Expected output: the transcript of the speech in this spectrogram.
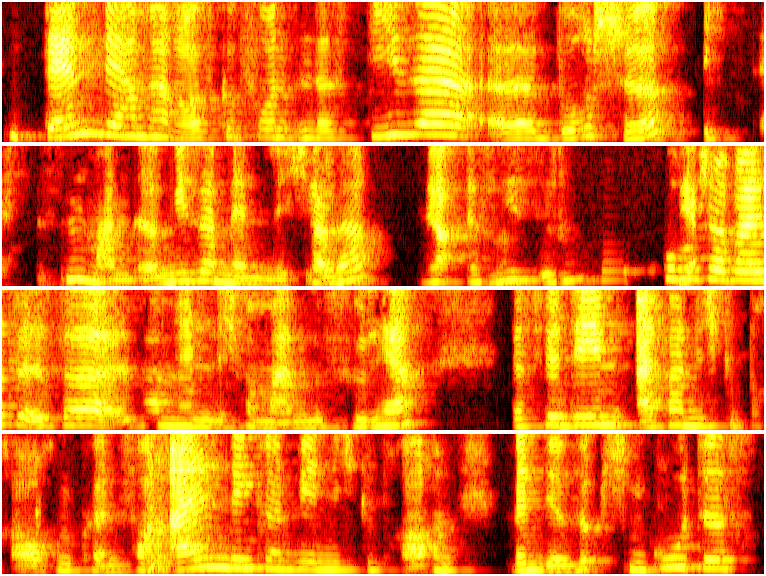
Denn wir haben herausgefunden, dass dieser äh, Bursche, ich, es ist ein Mann, irgendwie ist er männlich, ja. oder? Ja, ist, ist, ist Komischerweise ja. ist, er, ist er männlich von meinem Gefühl her, dass wir den einfach nicht gebrauchen können. Vor allen Dingen können wir ihn nicht gebrauchen, wenn wir wirklich ein gutes,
